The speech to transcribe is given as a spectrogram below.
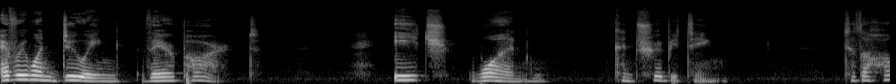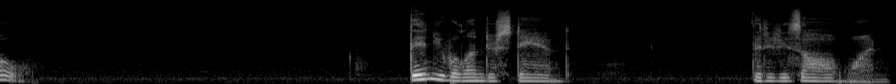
Everyone doing their part, each one contributing to the whole. Then you will understand that it is all one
